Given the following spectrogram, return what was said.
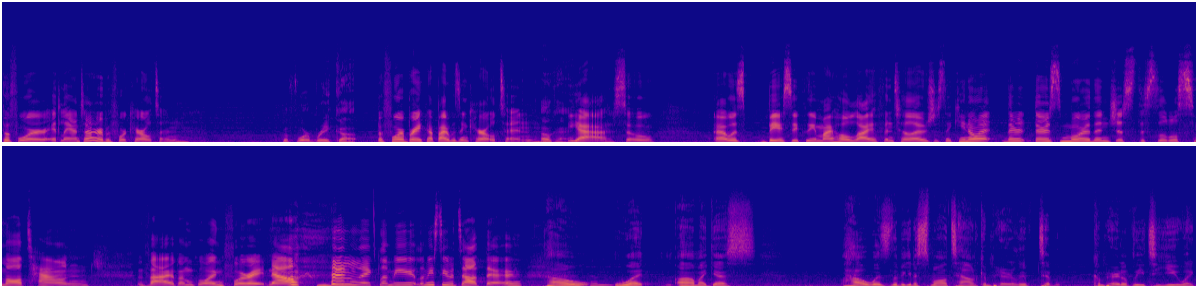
before Atlanta or before Carrollton? Before breakup. Before breakup, I was in Carrollton. Okay. Yeah. So that was basically my whole life until I was just like, you know what? There, there's more than just this little small town vibe I'm going for right now. Mm-hmm. I'm like, let me let me see what's out there. How? What? Um, I guess. How was living in a small town comparatively to comparatively to you? Like,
